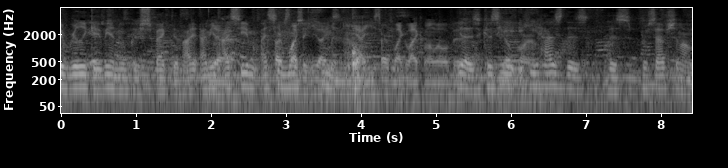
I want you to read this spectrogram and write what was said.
it really gave me a new perspective. I I mean yeah. I see him I see him more as a like, like, human now. Yeah, you start to like like him a little bit. Yeah, because he, he has this this perception on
